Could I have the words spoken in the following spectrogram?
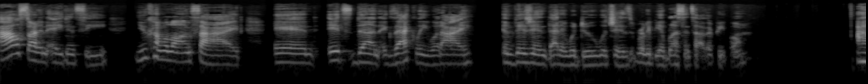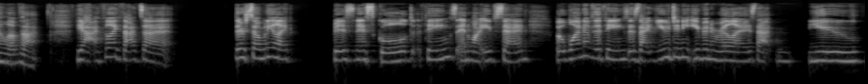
I'll start an agency. You come alongside, and it's done exactly what I envisioned that it would do, which is really be a blessing to other people. I love that. Yeah, I feel like that's a there's so many like business gold things in what you've said, but one of the things is that you didn't even realize that you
